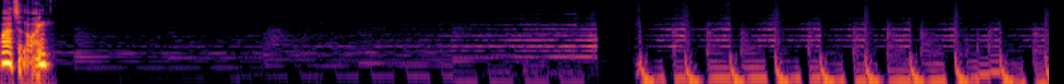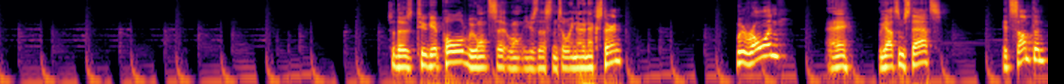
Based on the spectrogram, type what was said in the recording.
Well, that's annoying. So those two get pulled. We won't sit, won't use this until we know next turn. We're rolling? Hey, we got some stats. It's something.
